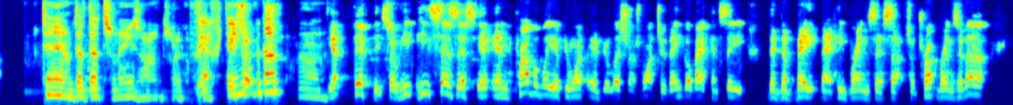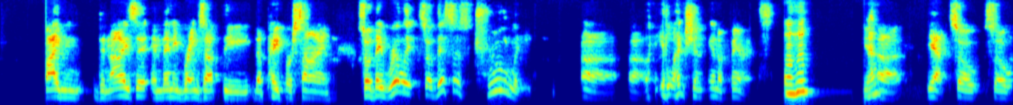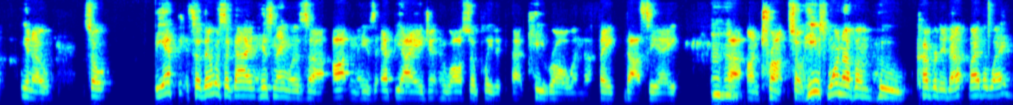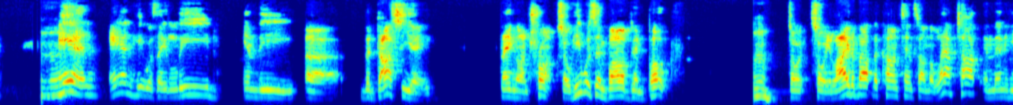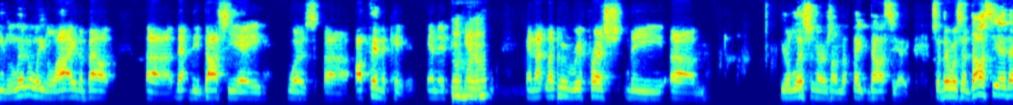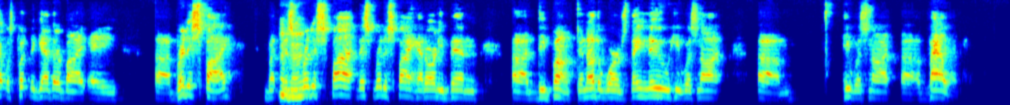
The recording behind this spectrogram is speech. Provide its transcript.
Damn, that that's amazing. It's like yeah, so, so, mm. Yep, fifty. So he he says this, and probably if you want, if your listeners want to, they can go back and see the debate that he brings this up. So Trump brings it up, Biden denies it, and then he brings up the the paper sign. So they really, so this is truly uh, uh, election interference. Mm-hmm. Yeah, uh, yeah. So so you know, so the FBI, so there was a guy, his name was uh, Auten. He's an FBI agent who also played a, a key role in the fake dossier mm-hmm. uh, on Trump. So he's one of them who covered it up, by the way, mm-hmm. and and he was a lead in the uh, the dossier thing on Trump. So he was involved in both. Mm. So so he lied about the contents on the laptop, and then he literally lied about uh, that the dossier was uh, authenticated. And if mm-hmm. and, and I, let me refresh the um, your listeners on the fake dossier. So there was a dossier that was put together by a uh, British spy, but this mm-hmm. British spy, this British spy had already been uh, debunked. In other words, they knew he was not um, he was not uh, valid.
